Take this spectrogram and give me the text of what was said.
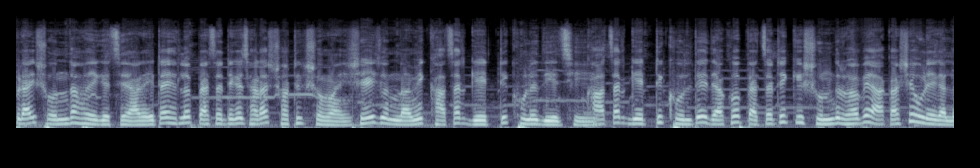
প্রায় সন্ধ্যা হয়ে গেছে, আর এটাই হলো প্যাঁচাটিকে ছাড়ার সঠিক সময়। সেই জন্য আমি খাঁচার গেটটি খুলে দিয়েছি। খাঁচার গেটটি খুলতেই দেখো পেঁচাটি কি সুন্দরভাবে আকাশে উড়ে গেল।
